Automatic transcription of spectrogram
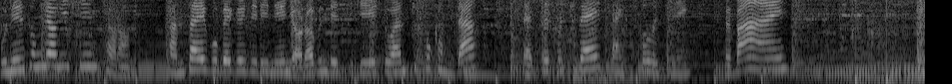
오늘 송명희 시인처럼 감사의 고백을 드리는 여러분 되시길 또한 축복합니다. That's it for today. Thanks for listening. Bye bye.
